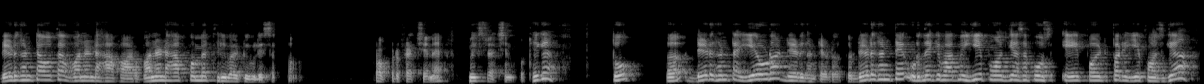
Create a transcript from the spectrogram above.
डेढ़ घंटा होता है one and half hour one and half को मैं थ्री बाई टू ले सकता हूँ। प्रॉपर फ्रैक्शन है। मिक्स फ्रैक्शन को, ठीक है? तो डेढ़ घंटा, ये उड़ा, डेढ़ घंटे उड़ा। तो डेढ़ घंटे उड़ने के बाद में ये पहुँच गया सपोज़ ए पॉइंट पर, ये पहुँच गया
